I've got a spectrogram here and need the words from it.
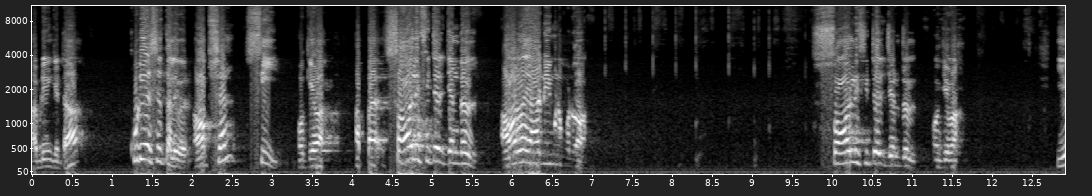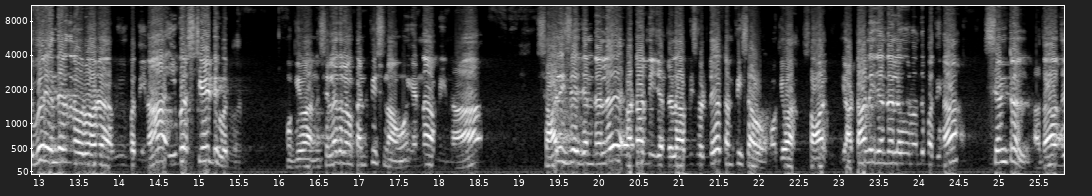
அப்படின்னு கேட்டா குடியரசுத் தலைவர் ஆப்ஷன் சி ஓகேவா அப்ப சாலிசிட்டர் ஜெனரல் அவர் தான் யார் நியமனம் பண்ணுவா? சாலிசிட்டர் ஜெனரல் ஓகேவா இவர் எந்த இடத்துல வருவாரு அப்படின்னு பாத்தீங்கன்னா இவர் ஸ்டேட்டுக்கு வருவார். ஓகேவா சில இடத்துல கன்ஃபியூஷன் ஆகும். என்ன அப்படின்னா சாலிசிட்டர் ஜெனரல் அட்டார்னி ஜெனரல் அப்படின்னு சொல்லிட்டு கன்ஃபியூஸ் ஆகும். ஓகேவா அட்டார்னி ஜெனரல் வந்து பாத்தீங்கன்னா சென்ட்ரல் அதாவது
